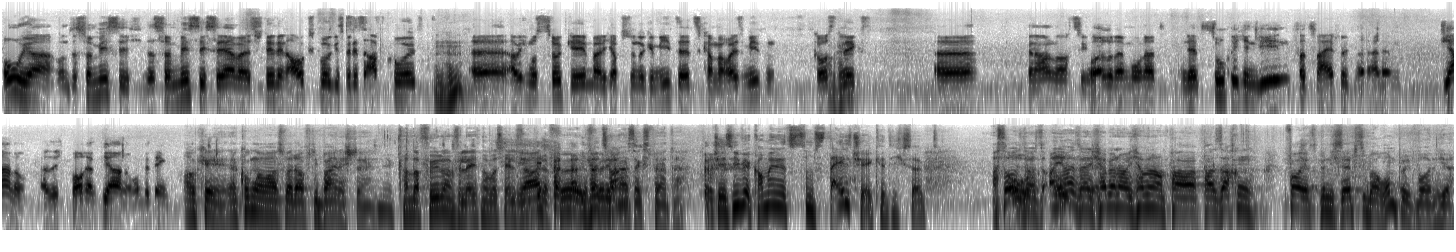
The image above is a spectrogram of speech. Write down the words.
Oh ja, und das vermisse ich. Das vermisse ich sehr, weil es steht in Augsburg, es wird jetzt abgeholt. Äh, aber ich muss zurückgeben, weil ich habe es nur gemietet. Jetzt kann man alles mieten. Kostet Okay. nichts. Äh, keine Ahnung, 80 Euro im Monat. Und jetzt suche ich in Wien verzweifelt nach einem Piano. Also ich brauche ein Piano, unbedingt. Okay, dann gucken wir mal, was wir da auf die Beine stellen. Kann der Föder vielleicht noch was helfen? Ja, der Föhl, der sagen, als Experte. JC, wir kommen jetzt zum Style-Check, hätte ich gesagt. Ach so, Oh, das, ah, ja, oh, ich habe ja noch, ich habe ja noch ein paar, paar Sachen vor. Jetzt bin ich selbst überrumpelt worden hier.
